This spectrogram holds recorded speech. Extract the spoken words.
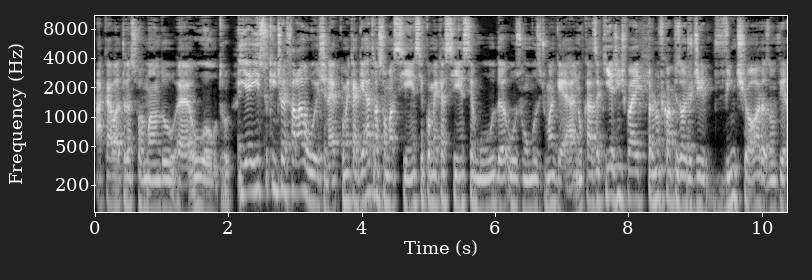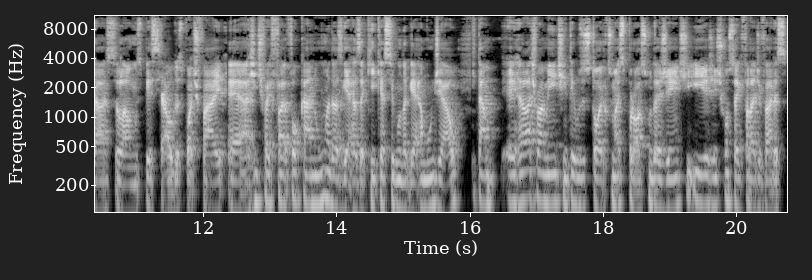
acaba transformando é, o outro. E é isso que a gente vai falar hoje, né? Como é que a guerra transforma a ciência e como é que a ciência muda os rumos de uma guerra. No caso aqui, a gente vai, para não ficar um episódio de 20 horas, não virar, sei lá, um especial do Spotify, é, a gente vai focar numa das guerras aqui, que é a Segunda Guerra Mundial, que está é, relativamente, em termos históricos, mais próximo da gente e a gente consegue falar de várias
